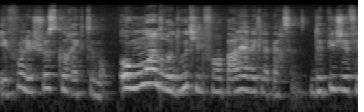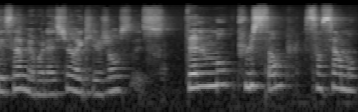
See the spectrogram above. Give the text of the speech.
et font les choses correctement. Au moindre doute, il faut en parler avec la personne. Depuis que je fais ça, mes relations avec les gens sont tellement plus simples, sincèrement.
